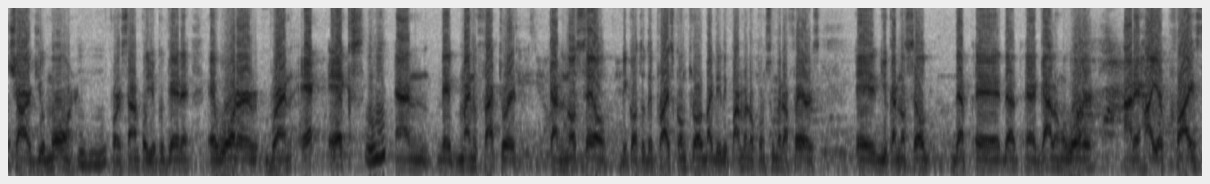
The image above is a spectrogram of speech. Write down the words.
charge you more. For example, you could get a, a water brand X, and the manufacturer cannot sell because of the price control by the Department of Consumer Affairs. Uh, you cannot sell that uh, that uh, gallon of water at a higher price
